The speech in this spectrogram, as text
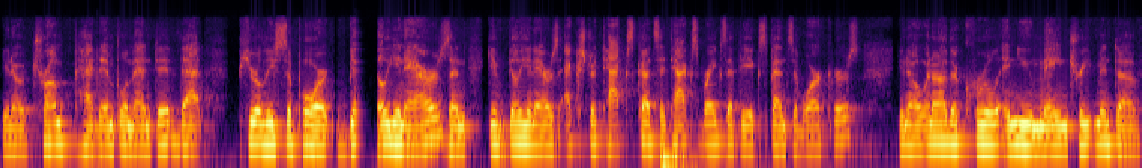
you know, Trump had implemented that purely support billionaires and give billionaires extra tax cuts and tax breaks at the expense of workers you know, another cruel, inhumane treatment of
